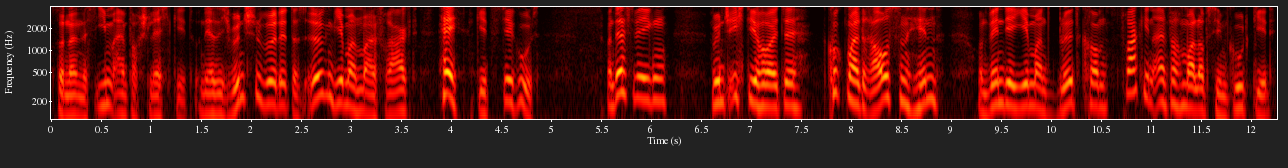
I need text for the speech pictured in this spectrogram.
sondern es ihm einfach schlecht geht und er sich wünschen würde, dass irgendjemand mal fragt, hey, geht's dir gut? Und deswegen wünsche ich dir heute, guck mal draußen hin und wenn dir jemand blöd kommt, frag ihn einfach mal, ob es ihm gut geht,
